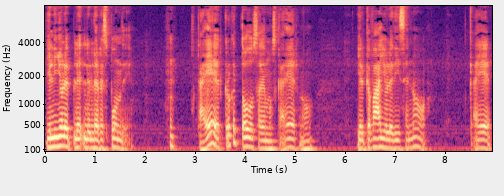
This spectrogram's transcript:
Y el niño le, responde, hm, caer, creo que todos sabemos caer, ¿no? Y el caballo le dice, no, caer,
